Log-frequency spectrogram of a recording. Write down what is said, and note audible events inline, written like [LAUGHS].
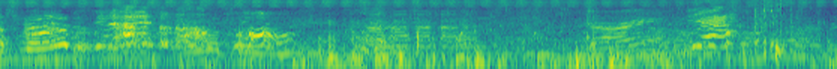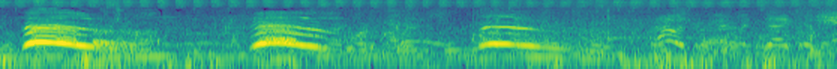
best one ever. [LAUGHS] Yeah. Woo! Woo! Woo! That was a good one, Jacob.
